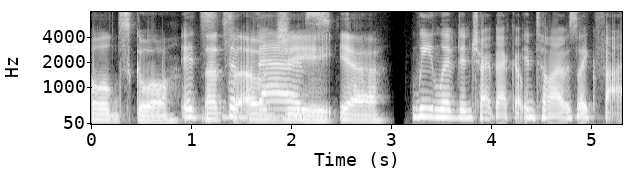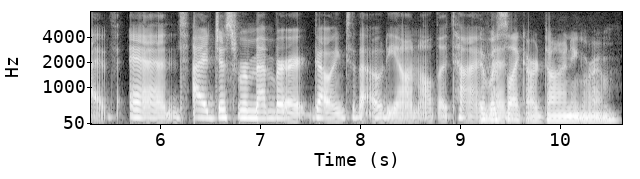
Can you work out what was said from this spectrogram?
old school. It's That's the the, OG. best. Yeah. we lived in Tribeca until I was like five. And I just remember going to the Odeon all the time. It was and- like our dining room.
